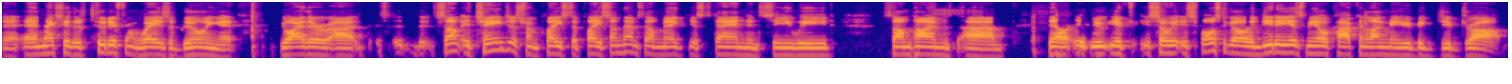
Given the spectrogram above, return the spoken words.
And actually, there's two different ways of doing it. You either uh, some it changes from place to place. Sometimes they'll make you stand in seaweed. Sometimes um, they'll if you if so it's supposed to go indeed is me cock and lung me big jib drop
